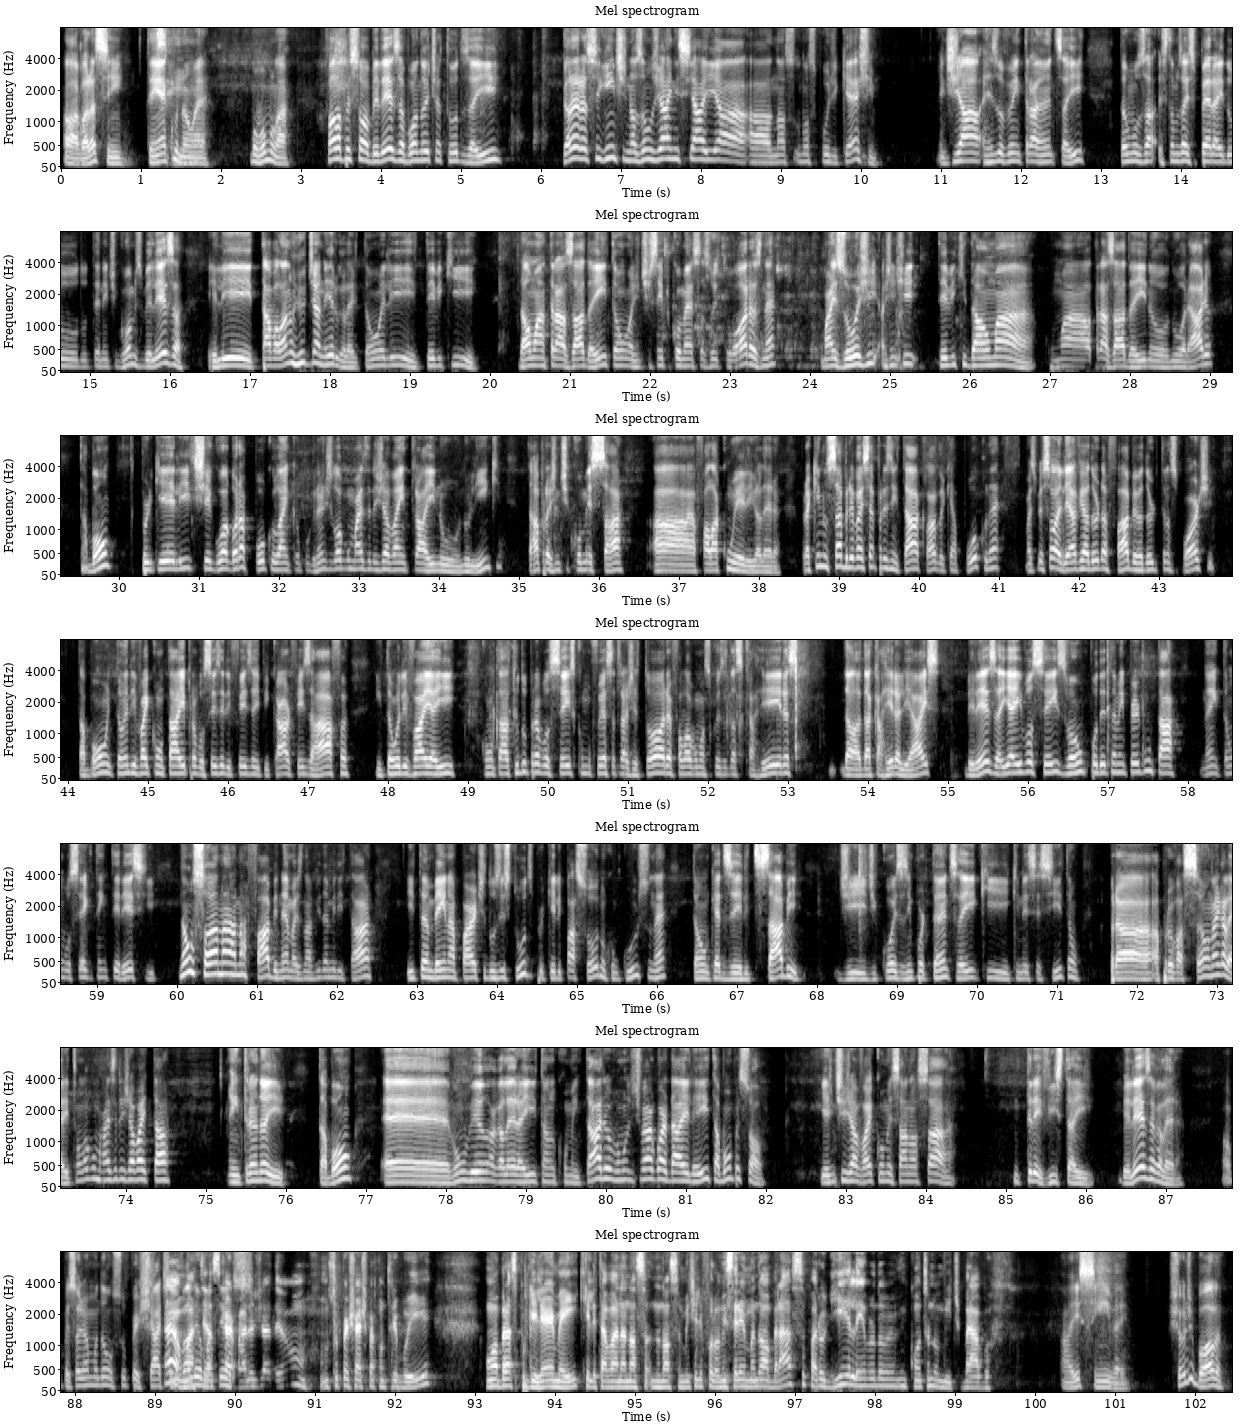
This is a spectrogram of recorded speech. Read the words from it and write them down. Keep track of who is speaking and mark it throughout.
Speaker 1: Ó, agora sim. Tem eco sim. não, é. Bom, vamos lá. Fala pessoal, beleza? Boa noite a todos aí. Galera, é o seguinte, nós vamos já iniciar aí a, a nosso, o nosso podcast. A gente já resolveu entrar antes aí. Estamos, a, estamos à espera aí do, do Tenente Gomes, beleza? Ele estava lá no Rio de Janeiro, galera. Então ele teve que dar uma atrasada aí. Então a gente sempre começa às 8 horas, né? Mas hoje a gente teve que dar uma, uma atrasada aí no, no horário, tá bom? Porque ele chegou agora há pouco lá em Campo Grande, logo mais ele já vai entrar aí no, no link, tá? Para a gente começar a falar com ele, galera. Para quem não sabe, ele vai se apresentar, claro, daqui a pouco, né? Mas, pessoal, ele é aviador da FAB, aviador de transporte, tá bom? Então ele vai contar aí para vocês, ele fez a Epicar, fez a AFA, então ele vai aí contar tudo para vocês, como foi essa trajetória, falar algumas coisas das carreiras, da, da carreira, aliás, beleza? E aí vocês vão poder também perguntar, né? Então você que tem interesse, não só na, na FAB, né? Mas na vida militar e também na parte dos estudos, porque ele passou no concurso, né? Então, quer dizer, ele sabe de, de coisas importantes aí que, que necessitam para aprovação, né, galera? Então, logo mais ele já vai estar tá entrando aí, tá bom? É, vamos ver a galera aí, tá no comentário. Vamos, a gente vai aguardar ele aí, tá bom, pessoal? E a gente já vai começar a nossa entrevista aí. Beleza, galera? Ó, o pessoal já mandou um super chat.
Speaker 2: É, aí. o Valeu, Matheus Carvalho já deu um, um super chat para contribuir. Um abraço pro Guilherme aí, que ele tava na nossa, no nosso Meet. Ele falou: Mister manda um abraço para o Gui. Lembro do encontro no Meet. Brabo.
Speaker 1: Aí sim, velho. Show de bola.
